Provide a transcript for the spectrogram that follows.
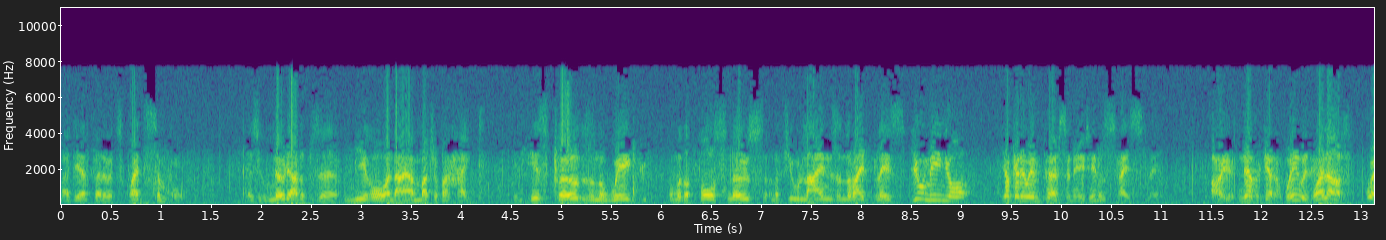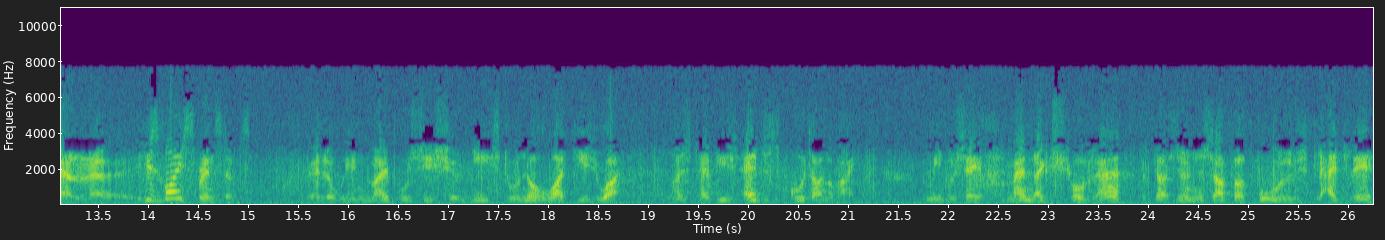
My dear fellow, it's quite simple. As you've no doubt observed, Miro and I are much of a height. In his clothes and a wig, and with a false nose and a few lines in the right place. You mean you're you're going to impersonate him? Precisely. Oh, you'd never get away with it. Why not? Well, uh, his voice, for instance. Fellow in my position needs to know what is what. Must have his head screwed on right. I mean to say, a man like Chauvelin doesn't suffer fools gladly.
